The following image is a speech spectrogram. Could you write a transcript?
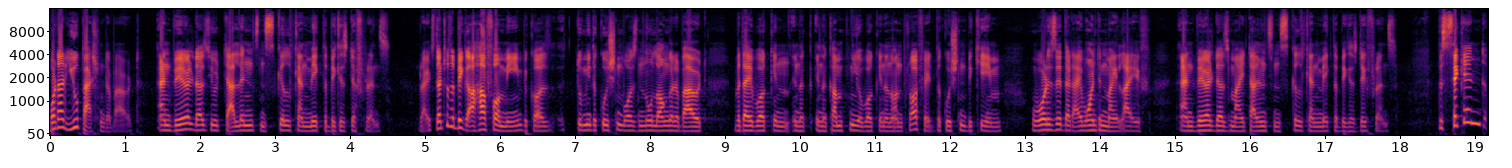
what are you passionate about, and where does your talents and skill can make the biggest difference, right? So that was a big aha for me because to me the question was no longer about whether I work in in a in a company or work in a non-profit. The question became what is it that I want in my life and where does my talents and skill can make the biggest difference. The second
